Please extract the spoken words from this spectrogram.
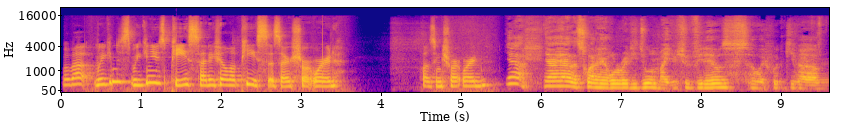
What about we can just we can use peace. How do you feel about peace as our short word? Closing short word. Yeah, yeah, yeah. That's what I already do on my YouTube videos. So it would give um,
